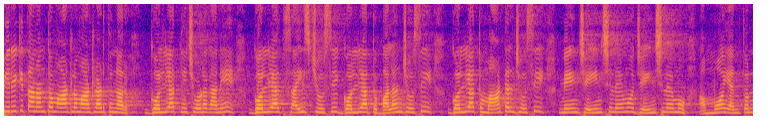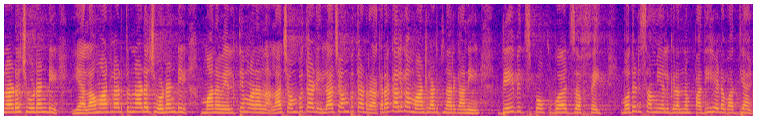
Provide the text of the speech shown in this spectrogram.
పిరికితనంతో మాటలు మాట్లాడుతున్నారు. గొల్యాత్ని చూడగానే గొల్యాత్ సైజ్ చూసి గొల్యాత్ బలం చూసి గొల్యాత్ మాటలు చూసి మేం చేయించలేము జయించలేము. అమ్మో ఎంత ఉన్నాడో చూడండి. ఎలా మాట్లాడుతున్నాడో చూడండి. మనం వెళ్తే మనల్ని అలా చంపుతాడు ఇలా చంపుతాడు రకరకాలుగా మాట్లాడుతున్నారు. కానీ David spoke words of faith. మొదటి సమయాల గ్రంథం పదిహేడవ అధ్యాయం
